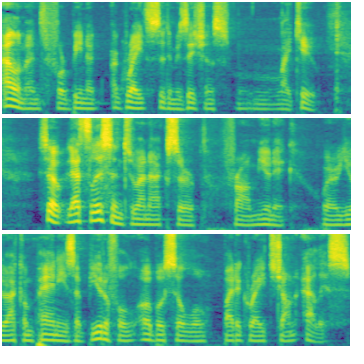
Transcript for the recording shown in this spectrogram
element for being a, a great studio musician like you. So let's listen to an excerpt from Munich, where you accompanies a beautiful oboe solo by the great John Ellis.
